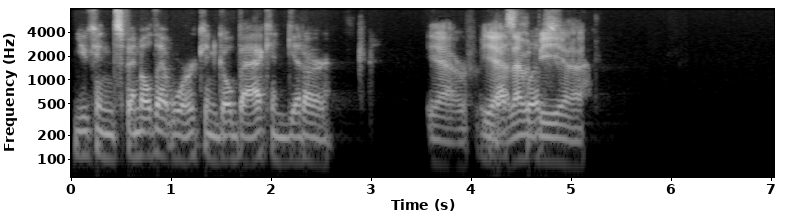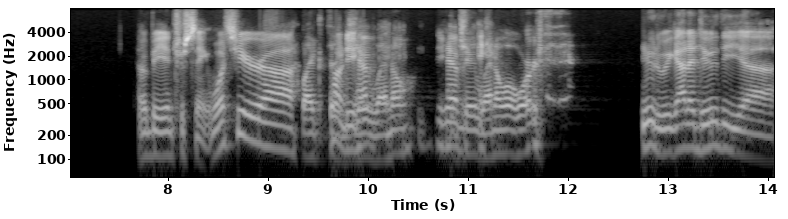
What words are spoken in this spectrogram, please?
You can spend all that work and go back and get our. Yeah, yeah, that would be clips. uh, that would be interesting. What's your uh, Like the Oh, do you Jay have- Leno, you have, Jay Leno Award, dude? We got to do the uh,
